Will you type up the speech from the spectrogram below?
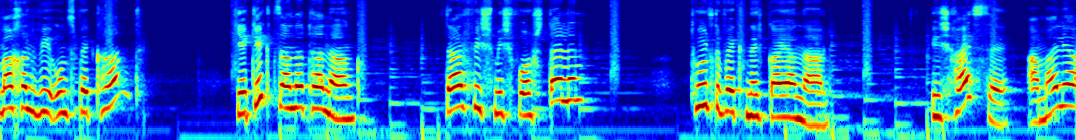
Machen wir uns bekannt? Եկեք ծանոթանանք։ Darf ich mich vorstellen? Թույլ տվեք ներկայանալ։ Ich heiße Amalia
